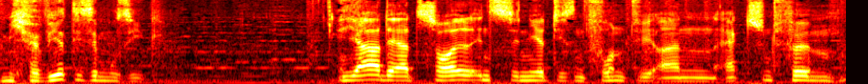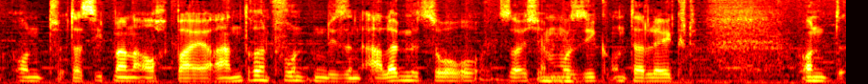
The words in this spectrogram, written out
Mich verwirrt diese Musik. Ja, der Zoll inszeniert diesen Fund wie einen Actionfilm und das sieht man auch bei anderen Funden, die sind alle mit so solcher mhm. Musik unterlegt. Und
